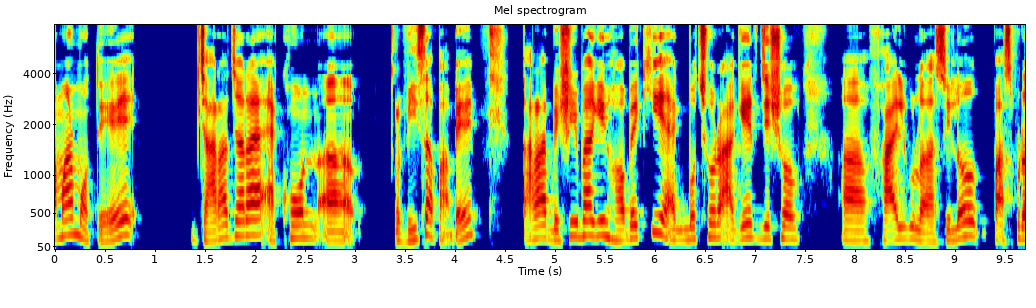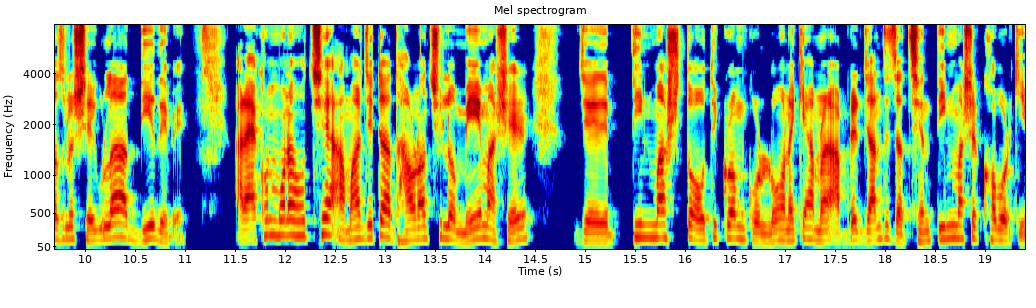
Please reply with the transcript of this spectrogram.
আমার মতে যারা যারা এখন ভিসা পাবে, তারা বেশিরভাগই হবে কি এক বছর আগের যেসব ফাইলগুলো আসছিল পাসপোর্ট আসলে, সেগুলা দিয়ে দেবে। আর এখন মনে হচ্ছে আমার যেটা ধারণা ছিল মে মাসের, যে তিন মাস তো অতিক্রম করল, অনেকে আমরা আপডেট জানতে চাচ্ছেন, তিন মাসের খবর কি?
